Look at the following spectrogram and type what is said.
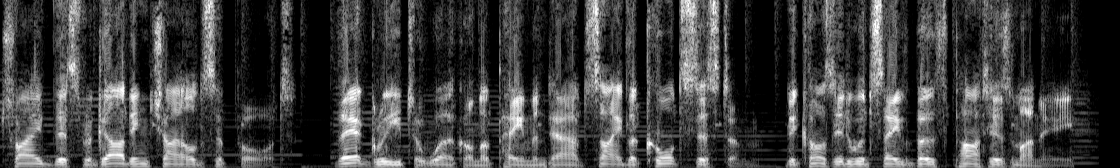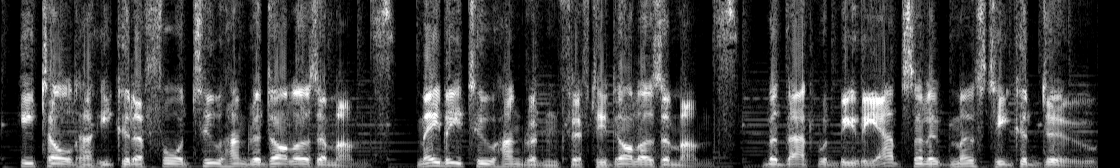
tried this regarding child support they agreed to work on a payment outside the court system because it would save both parties money. He told her he could afford $200 a month, maybe $250 a month, but that would be the absolute most he could do.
